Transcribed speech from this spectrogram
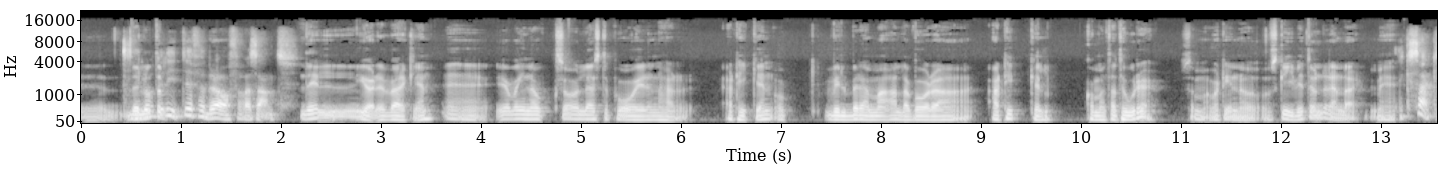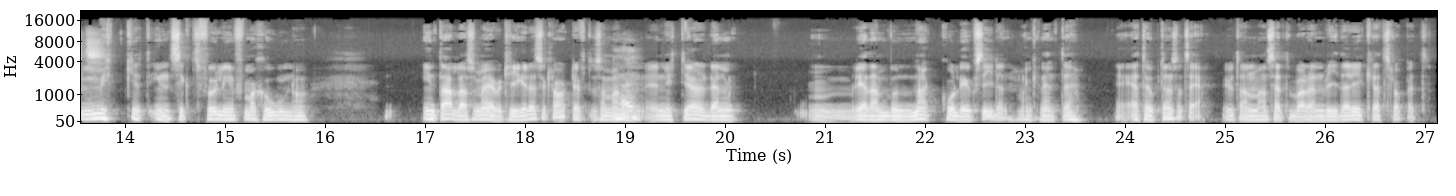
Eh, Det, låter lite för bra för att vara sant. Det gör det verkligen. Eh, Jag var inne också och läste på i den här artikeln och vill berömma alla våra artikelkommentatorer som har varit inne och skrivit under den där. Med Exakt. mycket insiktsfull information och inte alla som är övertygade såklart eftersom man Nej. nyttjar den mm, redan bundna koldioxiden. Man kan inte äta upp den så att säga. Utan man sätter bara den vidare i kretsloppet.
